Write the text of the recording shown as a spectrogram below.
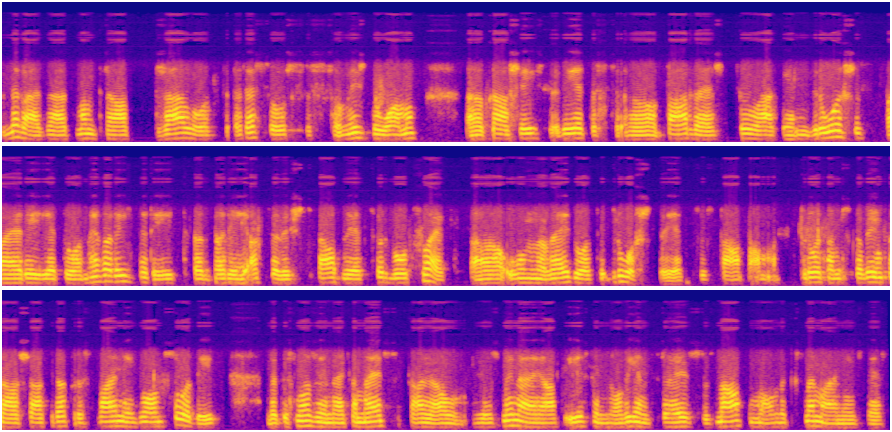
Nevajadzētu, manuprāt, žēlot resursus un izdomu kā šīs vietas pārvērst cilvēkiem drošas, vai arī, ja to nevar izdarīt, tad arī atsevišķas peldvietas varbūt slēgt un veidot drošas vietas uz tā pamata. Protams, ka vienkāršāk ir atrast vainīgo un sodīt, bet tas nozīmē, ka mēs, kā jau jūs minējāt, iesim no vienas reizes uz nākamo un nekas nemainīsies.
